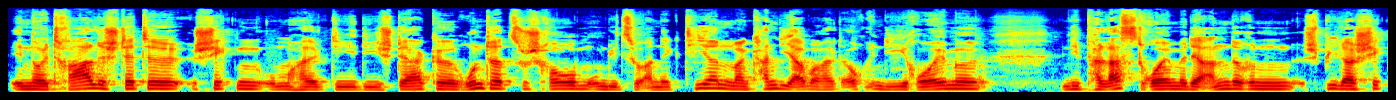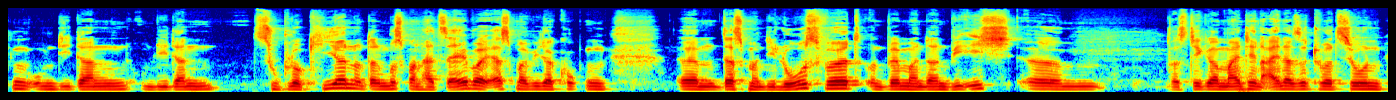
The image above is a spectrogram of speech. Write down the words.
in neutrale Städte schicken, um halt die, die Stärke runterzuschrauben, um die zu annektieren. Man kann die aber halt auch in die Räume, in die Palasträume der anderen Spieler schicken, um die dann, um die dann zu blockieren und dann muss man halt selber erstmal wieder gucken, ähm, dass man die los wird und wenn man dann wie ich ähm, was Digger meinte, in einer Situation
